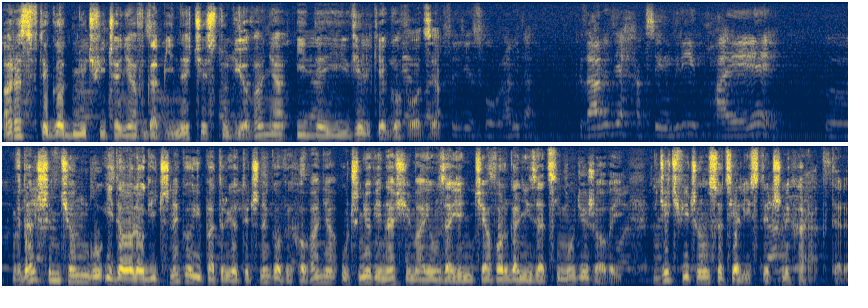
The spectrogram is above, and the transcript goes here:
a raz w tygodniu ćwiczenia w gabinecie studiowania idei wielkiego wodza. W dalszym ciągu ideologicznego i patriotycznego wychowania uczniowie nasi mają zajęcia w organizacji młodzieżowej, gdzie ćwiczą socjalistyczny charakter.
